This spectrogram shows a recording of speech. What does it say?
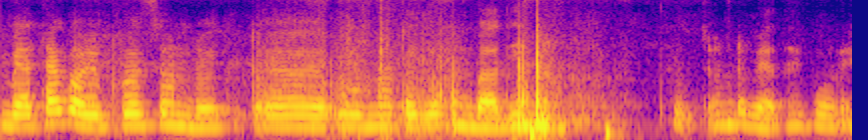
ব্যথা করে প্রচণ্ড উড়নাটা যখন বাঁধি না প্রচণ্ড ব্যথা করে।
